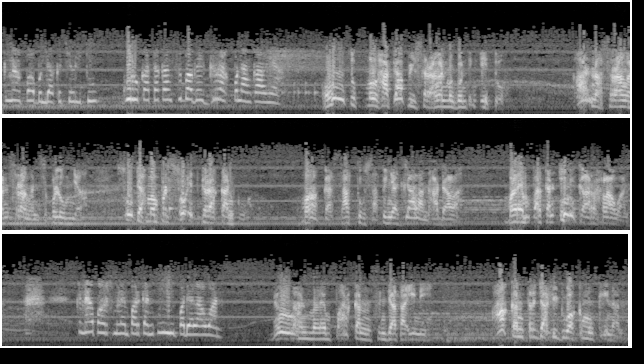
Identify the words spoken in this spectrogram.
Kenapa benda kecil itu guru katakan sebagai gerak penangkalnya? Untuk menghadapi serangan menggunting itu, karena serangan-serangan sebelumnya sudah mempersulit gerakanku. Maka satu-satunya jalan adalah melemparkan ini ke arah lawan. Kenapa harus melemparkan ini pada lawan? Dengan melemparkan senjata ini, akan terjadi dua kemungkinan.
